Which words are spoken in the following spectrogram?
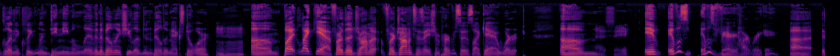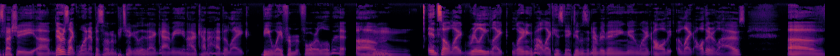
Glenda Cleveland didn't even live in the building she lived in the building next door Mm-hmm. um but like yeah for the drama for dramatization purposes like yeah it worked um I see. it it was it was very heartbreaking. Uh, especially um, there was like one episode in particular that got me, and I kind of had to like be away from it for a little bit. Um, Mm. And so like really like learning about like his victims and everything, and like all the like all their lives, of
